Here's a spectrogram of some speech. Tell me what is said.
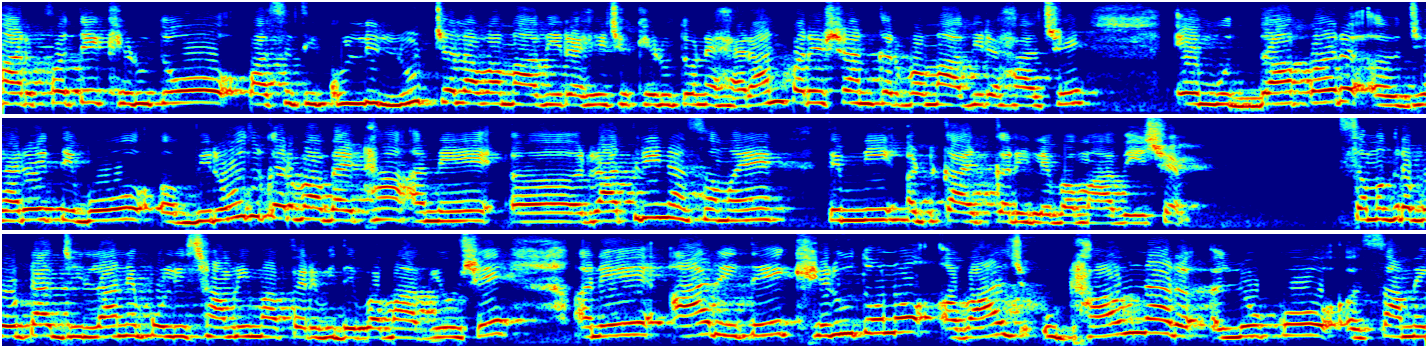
મારફતે ખેડૂતો પાસેથી ખુલ્લી લૂંટ ચલાવવામાં આવી રહી છે, ખેડૂતોને હેરાન પરેશાન કરવામાં આવી રહ્યા છે. એ મુદ્દા પર જ્યારે તેઓ વિરોધ કરવા બેઠા અને રાત્રિના સમયે તેમની અટકાયત કરી લેવામાં આવી છે. સમગ્ર બોટાદ જિલ્લાને પોલીસ છાવણીમાં ફેરવી દેવામાં આવ્યું છે. અને આ રીતે ખેડૂતોનો અવાજ ઉઠાવનાર લોકો સામે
